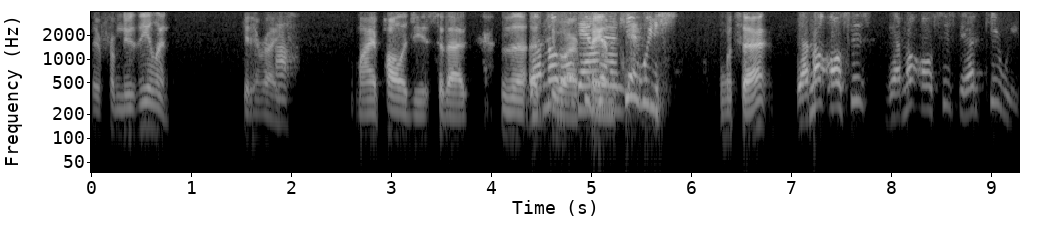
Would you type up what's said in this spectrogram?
They're from New Zealand. Get it right. Ah. My apologies to that. The, uh, to not our Aussies, they are. Kiwis. What's that? They are not Aussies. They are not Aussies. They are Kiwis.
